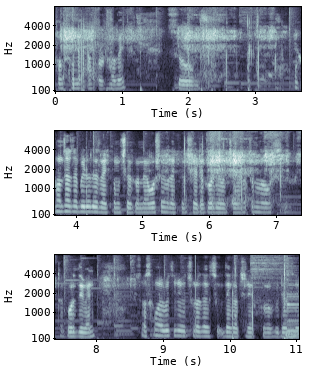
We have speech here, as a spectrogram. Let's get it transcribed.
সবসময় আপলোড হবে। সো এখন যা যা ভিডিওতে লাইক কমেন্ট শেয়ার করেন। অবশ্যই লাইক শেয়ারটা করে দেবেন চ্যানেল নতুন অবশ্যই সেটা করে দেবেন। আজকে আমার ভিডিও চলে দেখাচ্ছি নেক্সট কোনো ভিডিওতে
